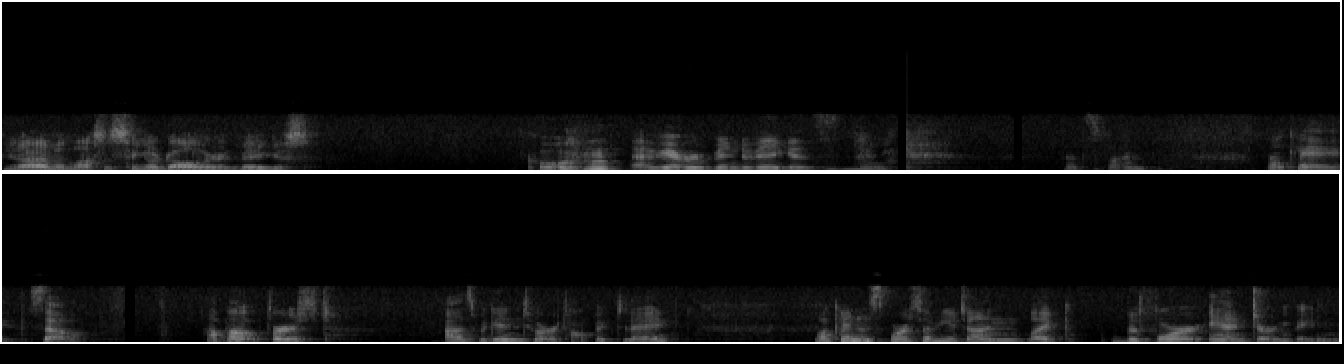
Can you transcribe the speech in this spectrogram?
you know, I haven't lost a single dollar in Vegas. Cool. Have you ever been to Vegas? Nope. That's fun. Okay, so how about first, as we get into our topic today, what kind of sports have you done, like before and during Badin?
